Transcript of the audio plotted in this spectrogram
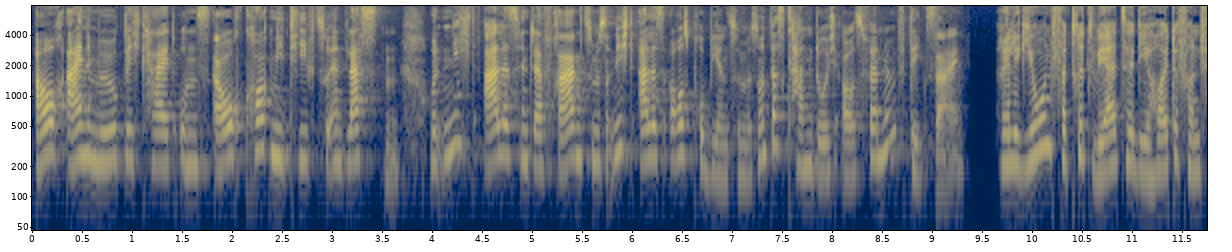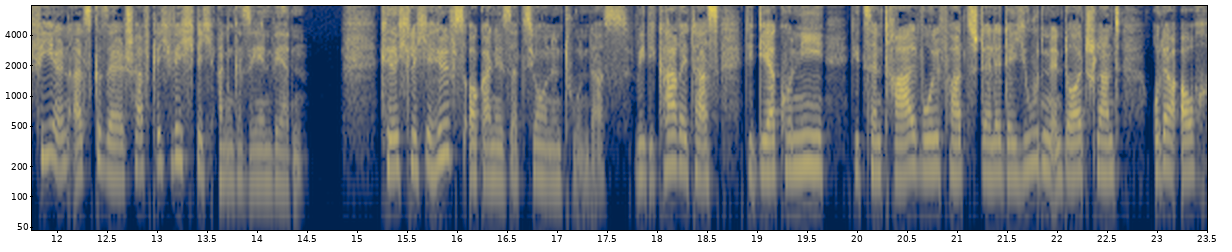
auch eine Möglichkeit, uns auch kognitiv zu entlasten und nicht alles hinterfragen zu müssen und nicht alles ausprobieren zu müssen. Und das kann durchaus vernünftig sein. Religion vertritt Werte, die heute von vielen als gesellschaftlich wichtig angesehen werden. Kirchliche Hilfsorganisationen tun das, wie die Caritas, die Diakonie, die Zentralwohlfahrtsstelle der Juden in Deutschland oder auch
